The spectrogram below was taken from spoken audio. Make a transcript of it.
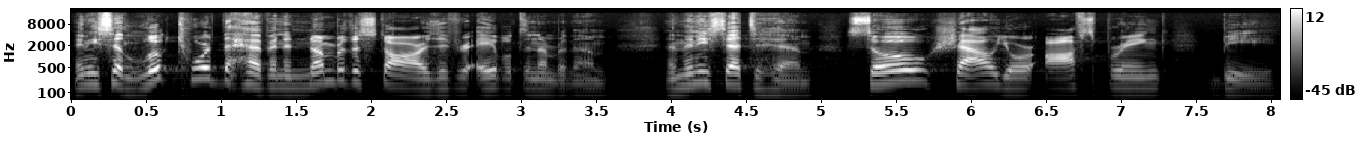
And he said, Look toward the heaven and number the stars if you're able to number them. And then he said to him, So shall your offspring be.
